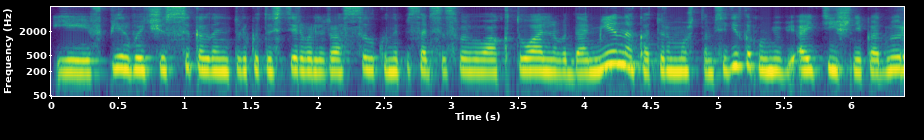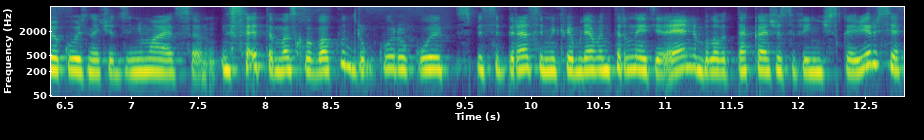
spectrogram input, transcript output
И в первые часы, когда они только тестировали рассылку, написали со своего актуального домена, который, может, там сидит какой-нибудь айтишник, одной рукой, значит, занимается сайтом Москва-Баку, другой рукой спецоперациями Кремля в интернете. Реально была вот такая шизофреническая версия.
